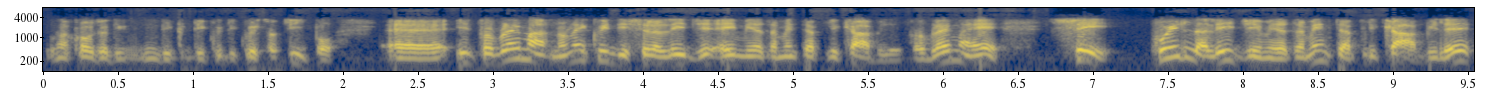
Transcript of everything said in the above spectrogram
una cosa di, di, di, di questo tipo. Eh, il problema non è quindi se la legge è immediatamente applicabile, il problema è se quella legge immediatamente applicabile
